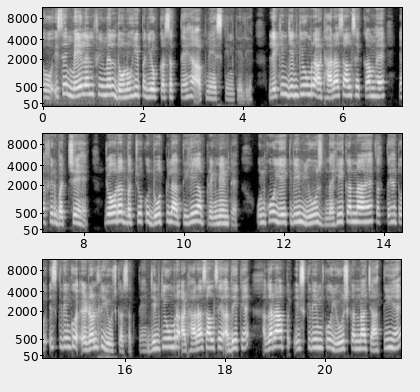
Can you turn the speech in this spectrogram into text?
तो इसे मेल एंड फीमेल दोनों ही प्रयोग कर सकते हैं अपने स्किन के लिए। लेकिन जिनकी उम्र 18 साल से कम है या फिर बच्चे हैं जो औरत बच्चों को दूध पिलाती है या प्रेग्नेंट है, उनको ये क्रीम यूज़ नहीं करना है। सकते हैं तो इस क्रीम को एडल्ट यूज़ कर सकते हैं, जिनकी उम्र 18 साल से अधिक है। अगर आप इस क्रीम को यूज़ करना चाहती हैं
